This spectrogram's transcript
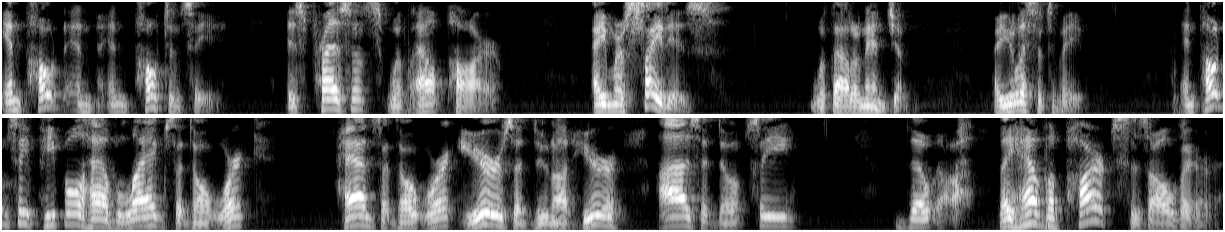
Impot- impotency is presence without power. A Mercedes without an engine. Are you listening to me? In potency, people have legs that don't work hands that don't work, ears that do not hear, eyes that don't see. The, they have the parts is all there.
